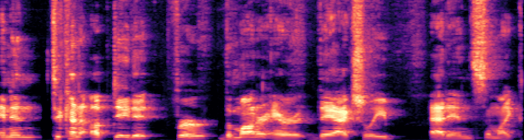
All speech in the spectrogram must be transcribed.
and then to kind of update it for the modern era, they actually add in some like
